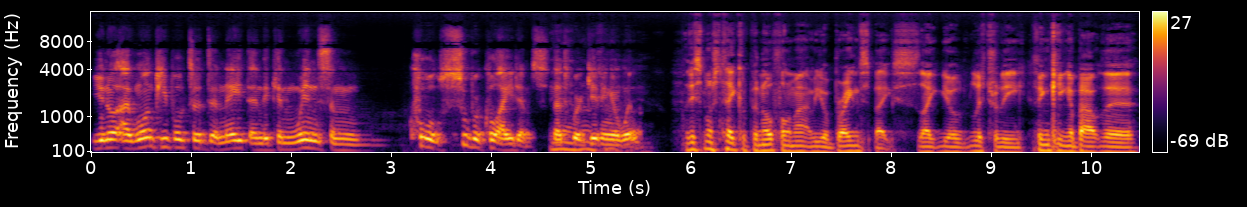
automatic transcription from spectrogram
you know, I want people to donate and they can win some cool, super cool items that Yeah, we're giving away. This must take up an awful amount of your brain space. Like you're literally thinking about the.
